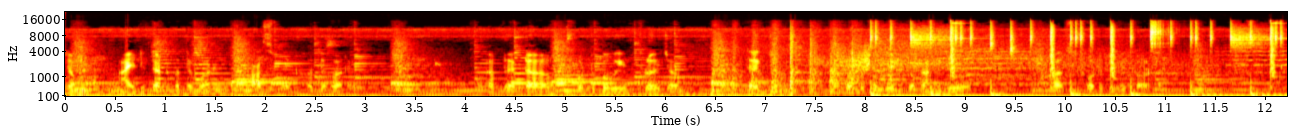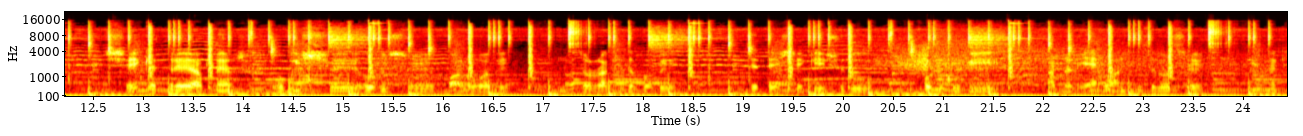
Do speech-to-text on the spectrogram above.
যেমন আইডি কার্ড হতে পারে, পাসপোর্ট হতে পারে আপনি একটা ফটোকপি প্রয়োজন। একজন ফটোকপির দোকানে গিয়ে বাস ফটোকপি করলেন। সেই ক্ষেত্রে আপনার অবশ্যই অবশ্যই ভালোভাবে নজর রাখতে হবে যাতে সে কি শুধু ফটোকপি আপনার ওয়ান পিসে করছে, নাকি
